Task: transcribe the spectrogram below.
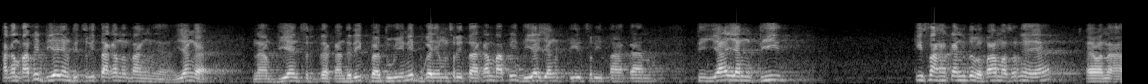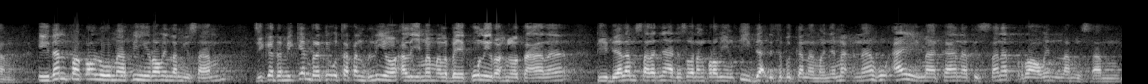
Akan tapi dia yang diceritakan tentangnya, ya enggak? Nah, dia yang ceritakan. Jadi Badui ini bukan yang menceritakan tapi dia yang diceritakan. Dia yang dikisahkan itu loh, paham maksudnya ya? Ayo na'am. Idzan faqaluhu ma fihi rawin lam yusam. Jika demikian berarti ucapan beliau Al-Imam Al-Baiquni rahimahullah taala di dalam syaratnya ada seorang perawi yang tidak disebutkan namanya maknahu ai makana fis sanad rawin lam yusam.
